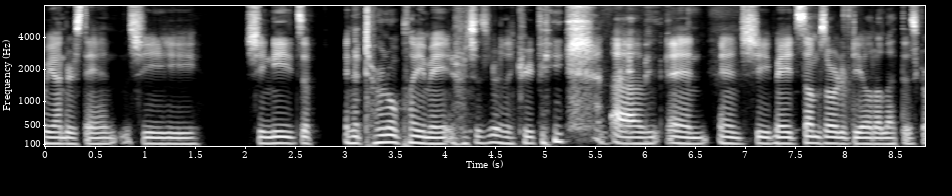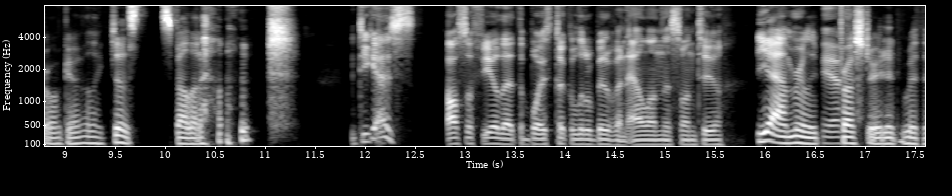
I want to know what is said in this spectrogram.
we understand she she needs a an eternal playmate, which is really creepy. Um, and and she made some sort of deal to let this girl go. Like just spell it out. Do you guys also feel that the boys took a little bit of an L on this one too? yeah, I'm really Yeah. frustrated with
